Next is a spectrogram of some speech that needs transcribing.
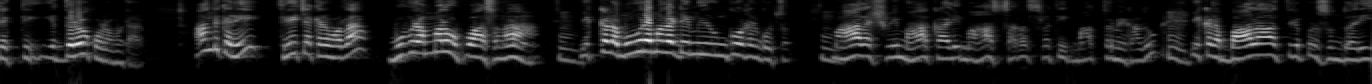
శక్తి. ఇద్దరూ కూడా ఉంటారు. అందుకని శ్రీచక్రం వల్ల ముగురమ్మల ఉపాసన ఉమ్, ఇక్కడ ముగురమ్మలు అంటే మీరు ఇంకోటి అనుకోవచ్చు. మహాలక్ష్మి మహాకాళి మహాసరస్వతి మాత్రమే కాదు. ఇక్కడ బాలా త్రిపుర సుందరి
